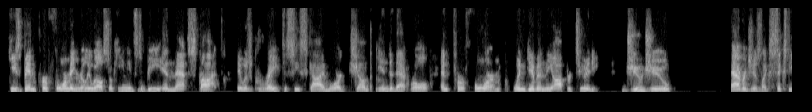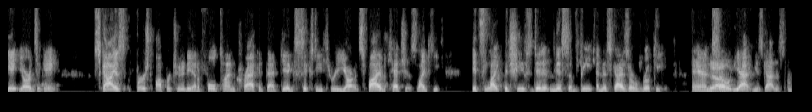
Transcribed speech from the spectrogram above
He's been performing really well, so he needs to be in that spot. It was great to see Skyy Moore jump into that role and perform when given the opportunity. Juju averages like 68 yards a game. Skyy's first opportunity at a full time crack at that gig, 63 yards, five catches. Like he, it's like the Chiefs didn't miss a beat, and this guy's a rookie. And yeah. so, yeah, he's gotten some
